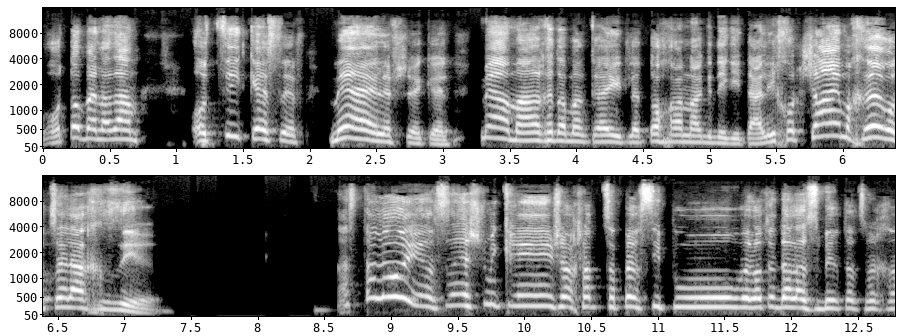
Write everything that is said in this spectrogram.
אותו בן אדם הוציא כסף, 100 אלף שקל, מהמערכת הבנקאית לתוך ענק דיגיטלי, חודשיים אחרי רוצה להחזיר. אז תלוי, אז יש מקרים שעכשיו תספר סיפור ולא תדע להסביר את עצמך,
